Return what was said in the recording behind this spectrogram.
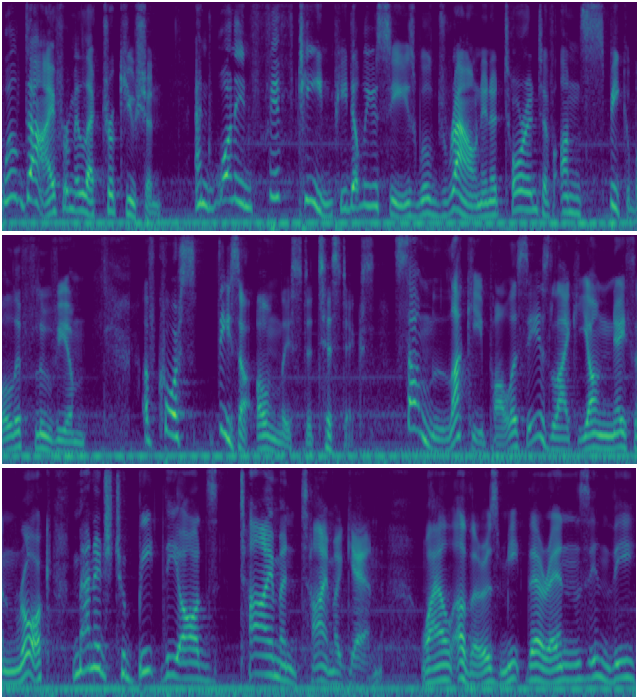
will die from electrocution, and one in 15 PWCs will drown in a torrent of unspeakable effluvium. Of course, these are only statistics. Some lucky policies, like young Nathan Rourke, manage to beat the odds time and time again, while others meet their ends in the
